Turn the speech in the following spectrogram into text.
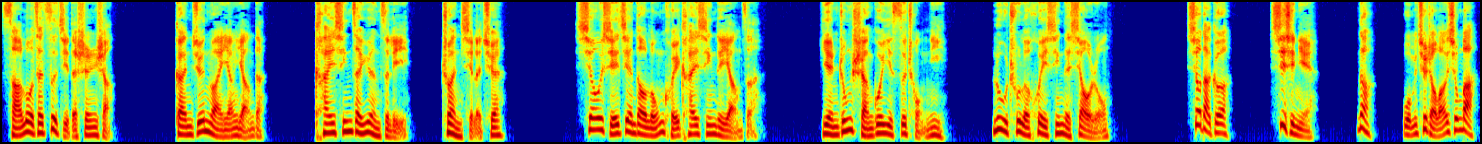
洒落在自己的身上，感觉暖洋洋的，开心在院子里转起了圈。萧协见到龙葵开心的样子，眼中闪过一丝宠溺，露出了会心的笑容。萧大哥，谢谢你。那我们去找王兄吧。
